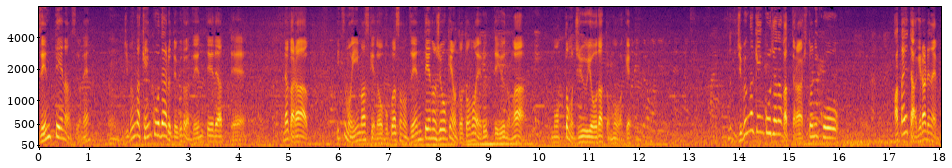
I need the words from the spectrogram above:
前提なんですよね、うん、自分が健康であるということが前提であってだからいつも言いますけど僕はその前提の条件を整えるっていうのが最も重要だと思うわけ。だって自分が健康じゃなかったら人にこう与えてあげられないもん。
